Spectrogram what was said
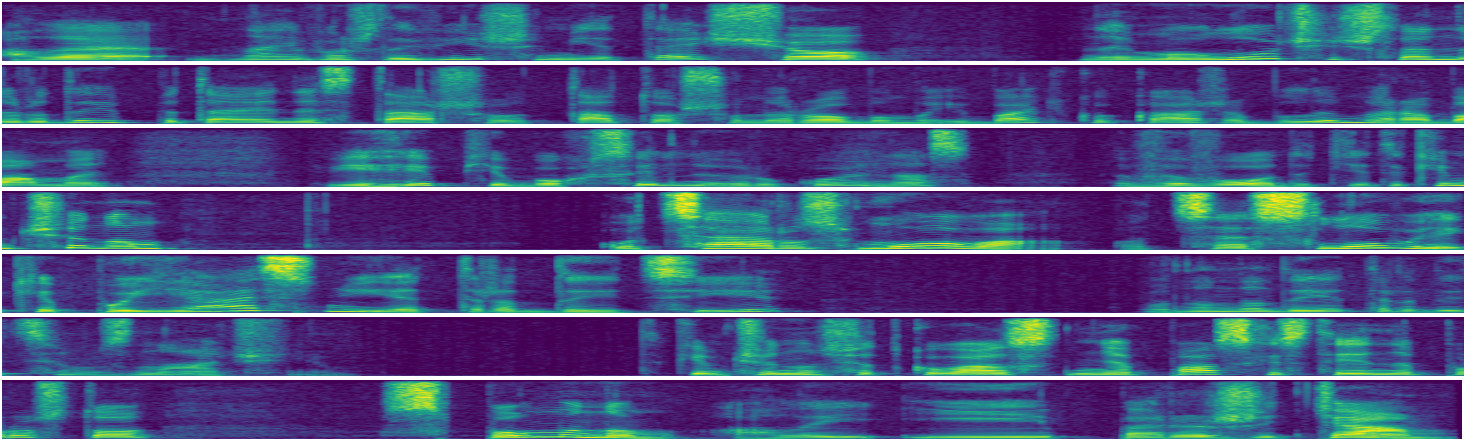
Але найважливішим є те, що Наймолодший член роди питає найстаршого тато, що ми робимо. І батько каже, були ми рабами в Єгипті, Бог сильною рукою нас виводить. І таким чином, оця розмова, оце слово, яке пояснює традиції, воно надає традиціям значенням. Таким чином, святкування Пасхи стає не просто споменом, але і пережиттям.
